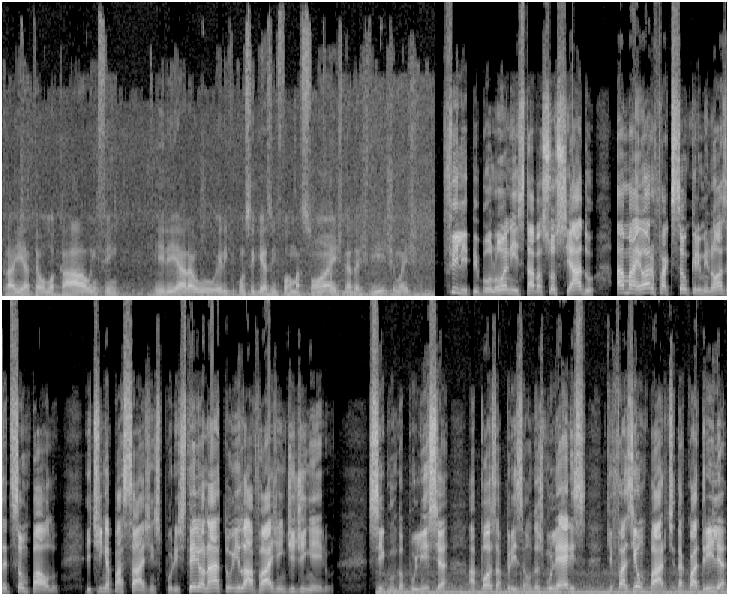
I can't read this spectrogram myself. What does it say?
para ir até o local, enfim. Ele era o, ele que conseguia as informações né, das vítimas. Felipe Boloni estava associado à maior facção criminosa de São Paulo e tinha passagens por estelionato e lavagem de dinheiro. Segundo a polícia, após a prisão das mulheres que faziam parte da quadrilha,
